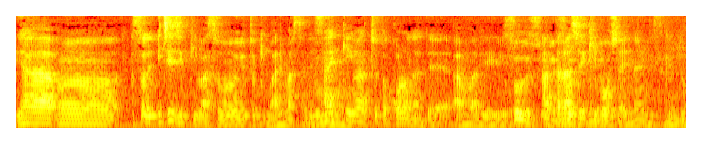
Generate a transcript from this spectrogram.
いやーうん。そう一時期はそういう時もありましたね、最近はちょっとコロナであまり新しい希望者いないんですけど、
